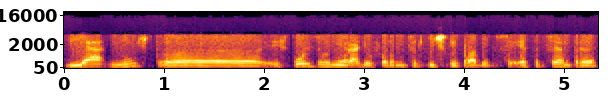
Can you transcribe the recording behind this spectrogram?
для нужд э, использования радиофармацевтической продукции. Это центры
